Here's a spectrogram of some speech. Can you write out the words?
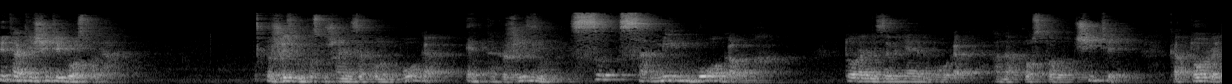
Итак, ищите Господа. Жизнь в послушании закону Бога – это жизнь с самим Богом. Тора не заменяет Бога, она просто учитель, который,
